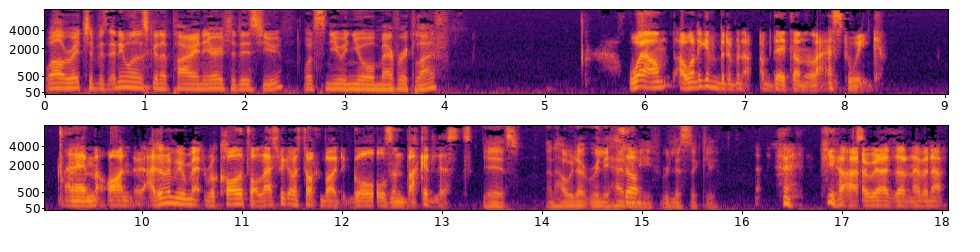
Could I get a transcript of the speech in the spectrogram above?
Well, Rich, if there's anyone that's going to pioneer it, it is you. What's new in your maverick life? Well, I want to give a bit of an update on last week. Um, on I don't know if you rem- recall at all. Last week I was talking about goals and bucket lists. Yes, and how we don't really have So- any, realistically. Yeah, I realize I don't have enough.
